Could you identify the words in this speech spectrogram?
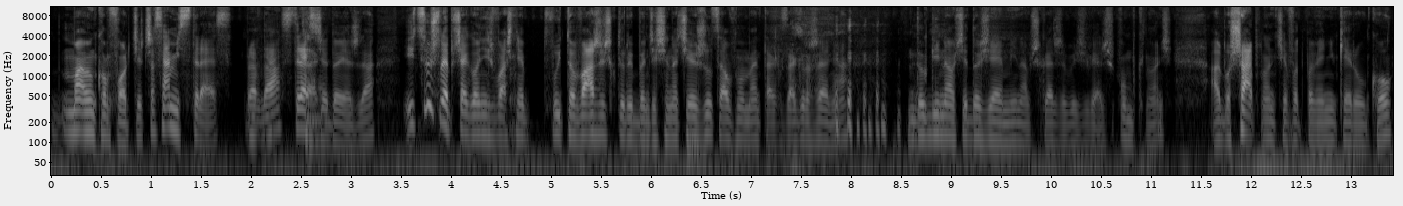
małym komforcie, czasami stres, prawda? Stres Tak. cię dojeżdża. I cóż lepszego niż właśnie twój towarzysz, który będzie się na ciebie rzucał w momentach zagrożenia, doginał się do ziemi na przykład, żebyś, wiesz, umknąć, albo szarpnąć cię w odpowiednim kierunku.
